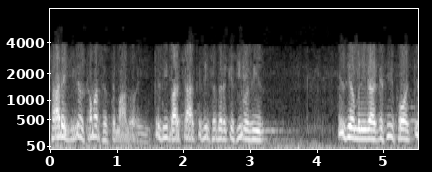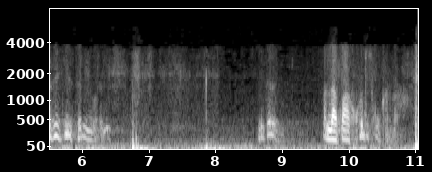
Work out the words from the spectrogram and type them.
ساری چیزیں اس کمر سے استعمال ہو رہی ہیں کسی بادشاہ کسی صدر کسی وزیر کسی امریکہ کسی فوج، کسی چیز سے نہیں ہو رہی۔ ٹھیک ہے اللہ پاک خود اس کو کر رہا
